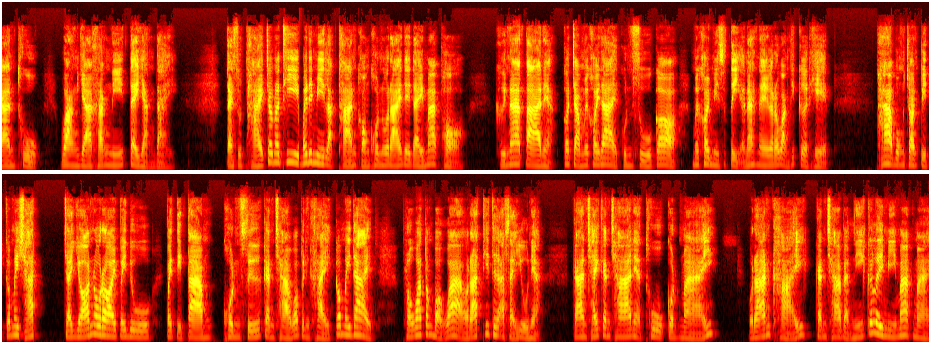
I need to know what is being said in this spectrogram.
การถูกวางยาครั้งนี้แต่อย่างใด แต่สุดท้ายเจ้าหน้าที่ไม่ได้มีหลักฐานของคนร้ายใด ๆ มากพอ คือหน้าตาเนี่ยก็จำไม่ค่อยได้ คุณซูก็ไม่ค่อยมีสตินะในระหว่างที่เกิดเหตุ ภาพวงจรปิดก็ไม่ชัด จะย้อนรอยไปดูไปติดตามคนซื้อกัญชาว่าเป็นใครก็ไม่ได้ เพราะว่าต้องบอกว่ารัฐที่เธออาศัยอยู่เนี่ย การใช้กัญชาเนี่ยถูกกฎหมาย ร้านขายกัญชาแบบนี้ก็เลยมีมากมาย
